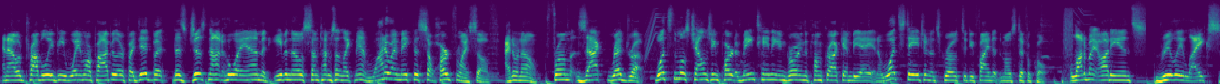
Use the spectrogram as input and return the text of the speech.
and I would probably be way more popular if I did, but that's just not who I am. And even though sometimes I'm like, man, why do I make this so hard for myself? I don't know. From Zach Redrup, what's the most challenging part of maintaining and growing the punk rock MBA, and at what stage in its growth did you find it the most difficult? A lot of my audience really likes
